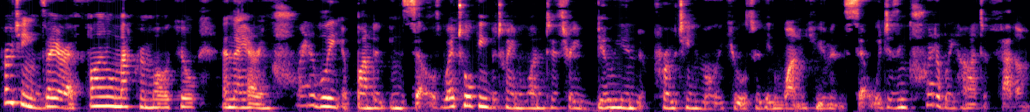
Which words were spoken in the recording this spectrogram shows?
Proteins, they are a final macromolecule and they are incredibly abundant in cells. We're talking between 1 to 3 billion protein molecules within one human cell, which is incredibly hard to fathom.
